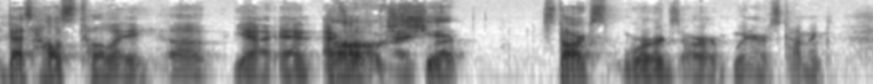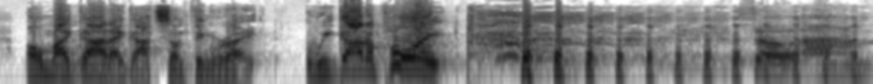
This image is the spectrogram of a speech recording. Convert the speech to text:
that's House Tully. Uh, yeah, and actually, Oh, I- shit. uh, Stark's words are "winter is coming." Oh my God, I got something right. We got a point. So um,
